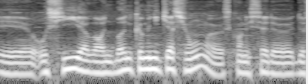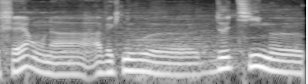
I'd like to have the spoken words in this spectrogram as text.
et aussi avoir une bonne communication, euh, ce qu'on essaie de, faire. On a avec nous euh, deux teams euh,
